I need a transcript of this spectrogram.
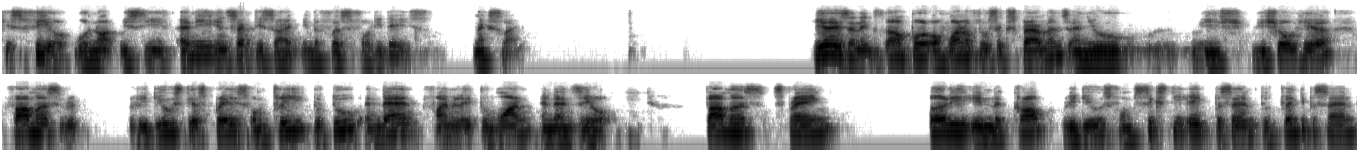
his field will not receive any insecticide in the first 40 days. Next slide. Here is an example of one of those experiments and you, we, we show here, farmers re reduce their sprays from three to two and then finally to one and then zero. Farmers spraying early in the crop reduced from 68% to 20%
